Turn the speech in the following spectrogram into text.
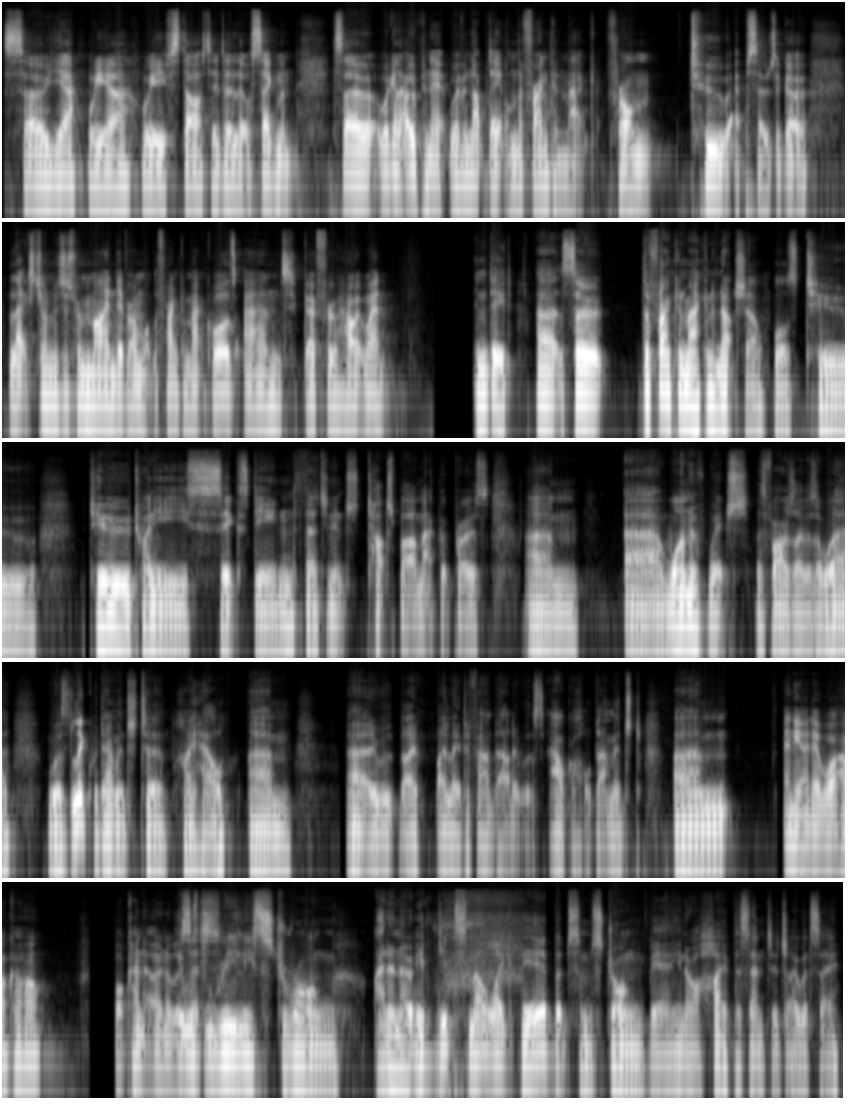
so yeah, we uh, we've started a little segment. So we're going to open it with an update on the Franken Mac from two episodes ago. Lex, do you want to just remind everyone what the Franken Mac was and go through how it went? Indeed. Uh, so the Franken Mac in a nutshell was two two 2016 13 inch touch bar MacBook Pros. Um, uh, one of which, as far as I was aware, was liquid damage to high hell. Um, uh, was, I, I, later found out it was alcohol damaged. Um, Any idea what alcohol? What kind of owner was this? It was this? really strong. I don't know. It did smell like beer, but some strong beer. You know, a high percentage, I would say.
